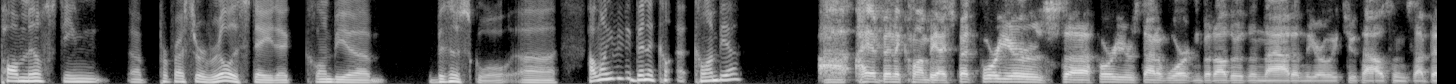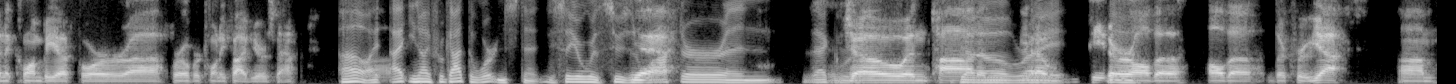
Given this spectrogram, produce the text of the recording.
Paul Milstein uh, Professor of Real Estate at Columbia Business School. Uh, how long have you been at, at Columbia? Uh, I have been at Columbia. I spent four years, uh, four years down at Wharton, but other than that, in the early 2000s, I've been at Columbia for uh, for over 25 years now. Oh, I, Um, I, you know, I forgot the Wharton stint. So you're with Susan Yeah. Wachter and that group. Joe and Todd Joe, and you know right? Peter, Yeah. all the all the the crew. Yeah, um,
